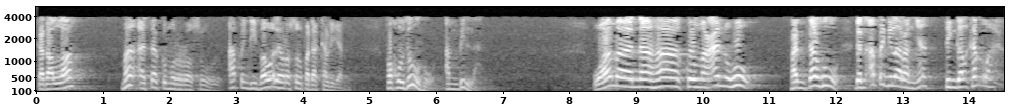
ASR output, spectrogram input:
kata Allah ma atakumur rasul apa yang dibawa oleh rasul pada kalian fakhuduhu ambillah wa ma nahakum anhu fantahu dan apa yang dilarangnya tinggalkanlah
